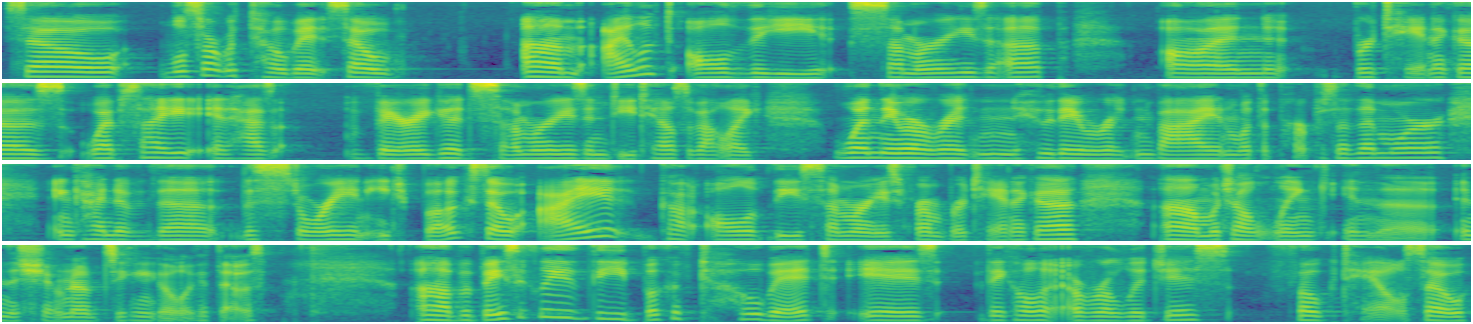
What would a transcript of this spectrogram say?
So we'll start with Tobit. So um, I looked all the summaries up on Britannica's website. It has very good summaries and details about like when they were written, who they were written by, and what the purpose of them were, and kind of the the story in each book. So I got all of these summaries from Britannica, um, which I'll link in the in the show notes. You can go look at those. Uh, but basically, the Book of Tobit is they call it a religious folk tale. So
